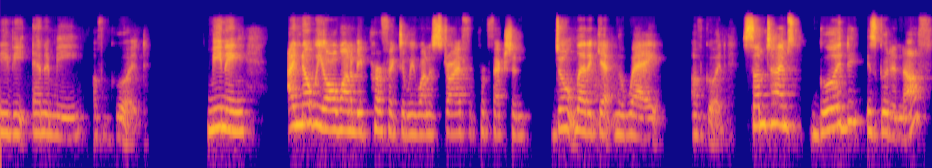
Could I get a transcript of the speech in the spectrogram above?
be the enemy of good. Meaning, I know we all want to be perfect and we want to strive for perfection. Don't let it get in the way of good. Sometimes good is good enough,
